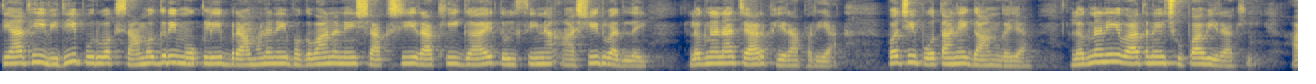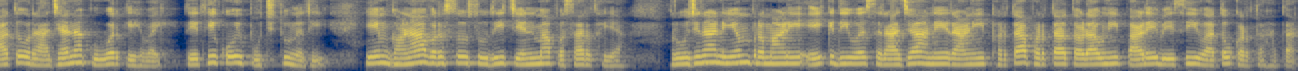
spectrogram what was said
ત્યાંથી વિધિપૂર્વક સામગ્રી મોકલી બ્રાહ્મણને ભગવાનને સાક્ષી રાખી ગાય તુલસીના આશીર્વાદ લઈ લગ્નના ચાર ફેરા ફર્યા. પછી પોતાને ગામ ગયા. લગ્નની વાતને છુપાવી રાખી. આ તો રાજાના કુંવર કહેવાય, તેથી કોઈ પૂછતું નથી. એમ ઘણા વર્ષો સુધી ચેનમાં પસાર થયા. રોજના નિયમ પ્રમાણે એક દિવસ રાજા અને રાણી ફરતા ફરતા તળાવની પાળે બેસી વાતો કરતા હતા.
